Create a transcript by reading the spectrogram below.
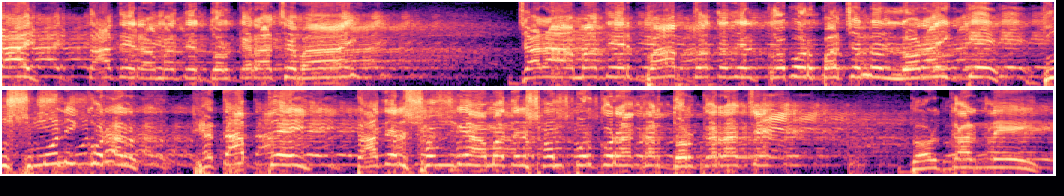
চায়, তাদের আমাদের দরকার আছে ভাই। যারা আমাদের বাপ কবর বাঁচানোর লড়াইকে দুশ্মনী করার খেতাব দেয় তাদের সঙ্গে আমাদের সম্পর্ক রাখার দরকার আছে। দরকার নেই,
